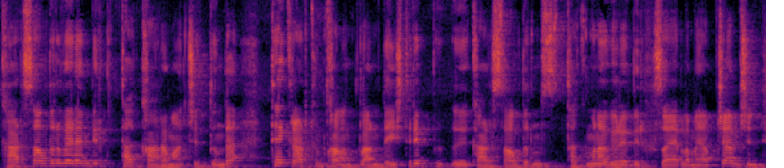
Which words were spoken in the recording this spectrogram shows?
karşı saldırı veren bir kahraman çıktığında tekrar tüm kalıntılarını değiştirip e, karşı saldırının takımına göre bir hız ayarlama yapacağım için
